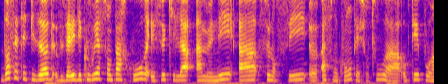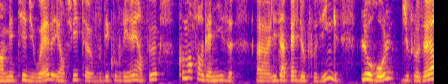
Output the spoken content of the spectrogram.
Dans cet épisode, vous allez découvrir son parcours et ce qui l'a amené à se lancer euh, à son compte et surtout à opter pour un métier du web. Et ensuite, vous découvrirez un peu comment s'organisent euh, les appels de closing, le rôle du closer.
